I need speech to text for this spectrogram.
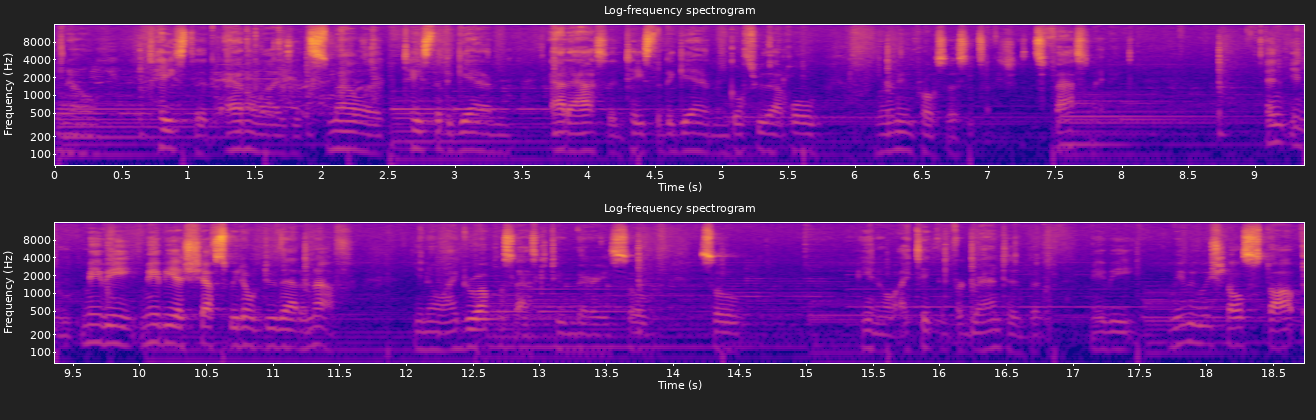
you know, taste it, analyze it, smell it, taste it again, add acid, taste it again, and go through that whole learning process. It's actually, it's fascinating. And you know, maybe maybe as chefs we don't do that enough. You know, I grew up with Saskatoon berries, so so you know I take them for granted. But maybe maybe we should all stop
